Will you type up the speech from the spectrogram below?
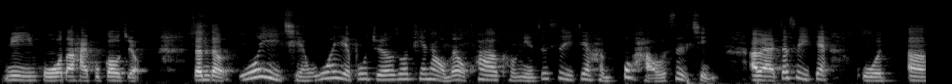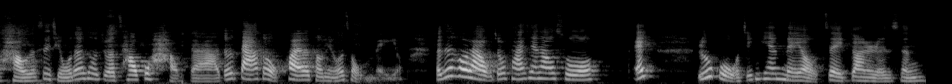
你活得还不够久。真的，我以前我也不觉得说，天哪，我没有快乐童年，这是一件很不好的事情啊，不对，这是一件我呃好的事情。我那时候觉得超不好的啊，就是大家都有快乐童年，为什么我没有？可是后来我就发现到说，哎，如果我今天没有这一段人生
